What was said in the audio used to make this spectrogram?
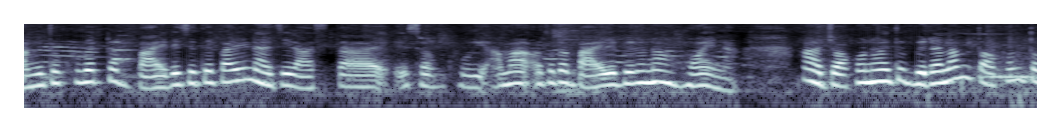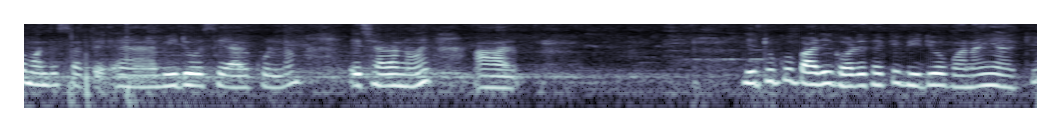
আমি তো খুব একটা বাইরে যেতে পারি না যে রাস্তায় এসব ঘুরি। আমার অতটা বাইরে বেরোনো হয় না। হ্যাঁ যখন হয়তো বেরোলাম তখন তোমাদের সাথে ভিডিও শেয়ার করলাম। এছাড়া নয়, আর যেটুকু পারি ঘরে থেকে ভিডিও বানাই আর কি।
